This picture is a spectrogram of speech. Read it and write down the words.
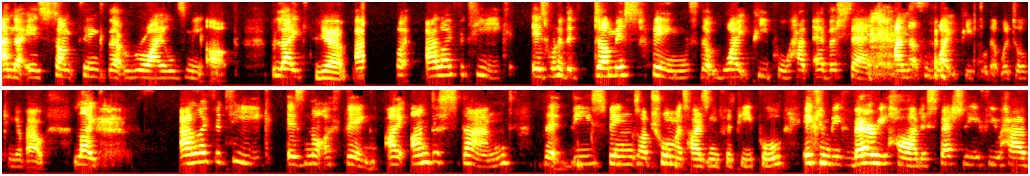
and that is something that riles me up. But like, yeah, ally fatigue is one of the dumbest things that white people have ever said, and that's white people that we're talking about. Like, ally fatigue is not a thing. I understand that these things are traumatizing for people. It can be very hard, especially if you have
